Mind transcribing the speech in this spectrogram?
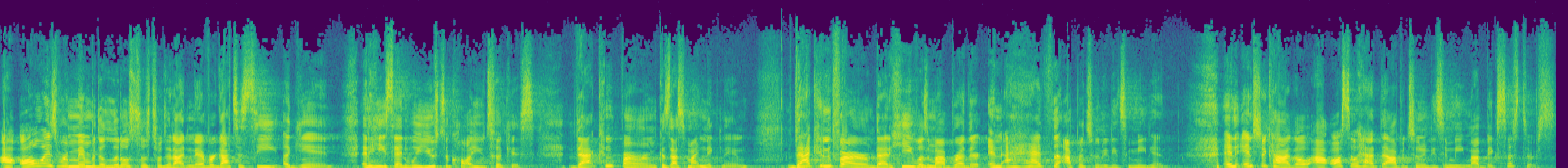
I always remember the little sister that I never got to see again. And he said, We used to call you Tukis. That confirmed, because that's my nickname, that confirmed that he was my brother. And I had the opportunity to meet him. And in Chicago, I also had the opportunity to meet my big sisters.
